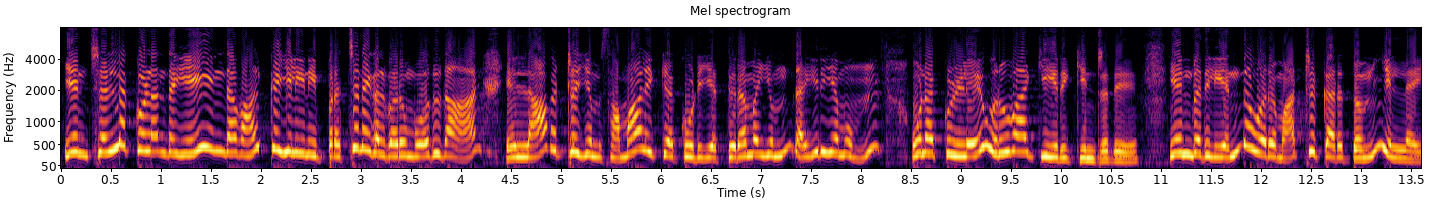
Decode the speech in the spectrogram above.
என் செல்ல குழந்தையே இந்த வாழ்க்கையில் இனி பிரச்சனைகள் வரும்போதுதான் எல்லாவற்றையும் சமாளிக்கக்கூடிய திறமையும் தைரியமும் உனக்குள்ளே உருவாக்கி இருக்கின்றது என்பதில் எந்த ஒரு மாற்று கருத்தும் இல்லை.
